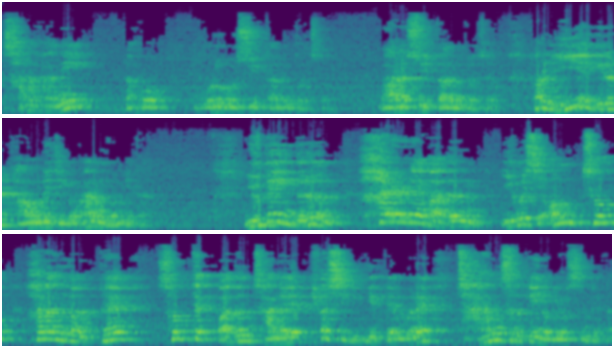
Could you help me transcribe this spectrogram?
사랑하니? 라고 물어볼 수 있다는 거죠. 말할 수 있다는 거죠. 바로 이 얘기를 바울이 지금 하는 겁니다. 유대인들은 할례 받은 이것이 엄청 하나님한테 선택받은 자녀의 표식이기 때문에 자랑스럽게 여겼습니다.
